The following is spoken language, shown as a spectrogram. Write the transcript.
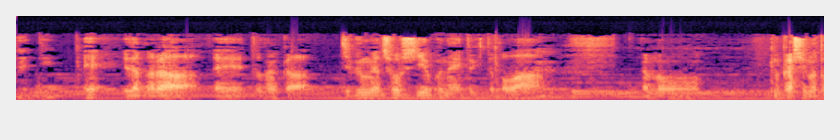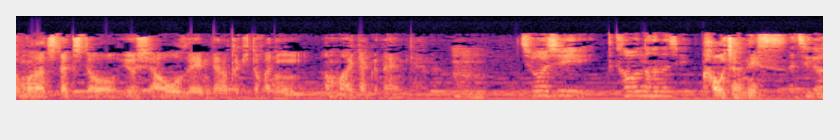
うやって？え、だから、えっ、と、なんか、自分が調子良くない時とかは、あの、昔の友達たちと、よし、会おうぜ、みたいな時とかに、あんま会いたくないみたいな。うん。うん。調子、顔の話？顔じゃねえっあ、す。違う。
